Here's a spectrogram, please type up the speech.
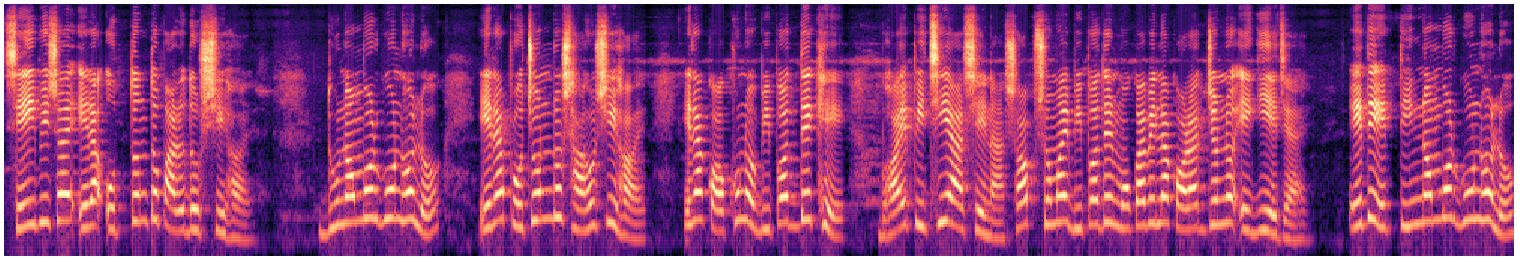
সেই বিষয়ে এরা অত্যন্ত পারদর্শী হয়। দু নম্বর গুণ হলো, এরা প্রচণ্ড সাহসী হয়। এরা কখনো বিপদ দেখে ভয় পিছিয়ে আসে না, সব সময় বিপদের মোকাবিলা করার জন্য এগিয়ে যায়। এদের তিন নম্বর গুণ হলো,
